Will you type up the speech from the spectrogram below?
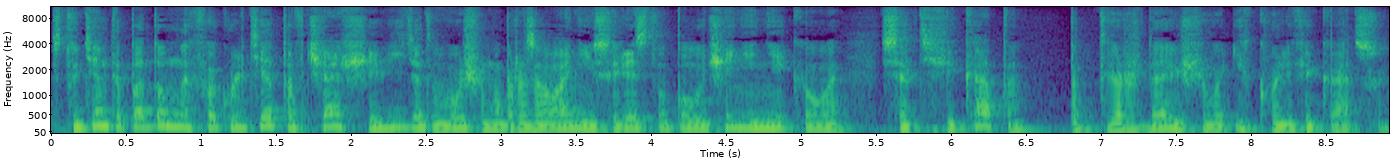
студенты подобных факультетов чаще видят в высшем образовании средства получения некого сертификата, подтверждающего их квалификацию.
